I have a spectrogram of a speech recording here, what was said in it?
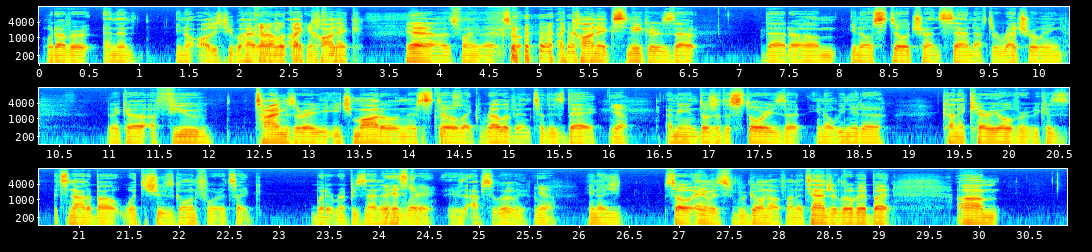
whatever. And then you know all these people had like, like iconic. Yeah, it's funny, right? So iconic sneakers that that um, you know still transcend after retroing like a, a few times already each model, and they're still course. like relevant to this day. Yeah. I mean, those are the stories that you know we need to kind of carry over because it's not about what the shoe is going for. It's like what it represented. The history. It, it was absolutely. Yeah. You know, you. So, anyways, we're going off on a tangent a little bit, but, um,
